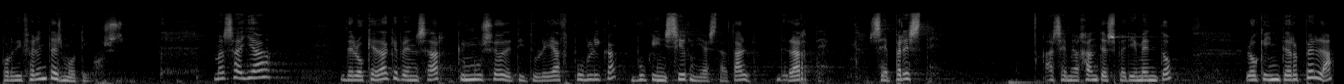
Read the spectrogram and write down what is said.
por diferentes motivos. Más allá de lo que da que pensar que un museo de titularidad pública, buque insignia estatal del arte, se preste a semejante experimento, lo que interpela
